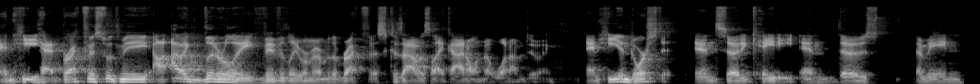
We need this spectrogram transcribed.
And he had breakfast with me. I, I like literally vividly remember the breakfast because I was like, I don't know what I'm doing. And he endorsed it, and so did Katie. And those, I mean,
